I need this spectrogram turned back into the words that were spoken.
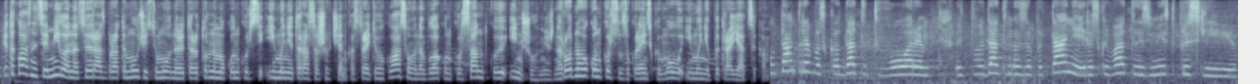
П'ятикласниця Міла на цей раз братиме участь у мовно-літературному конкурсі імені Тараса Шевченка. З третього класу вона була конкурсанткою іншого міжнародного конкурсу з української мови імені Петра Яцика. Ну, Там треба складати твори, відповідати на запитання і розкривати зміст прислів'їв.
